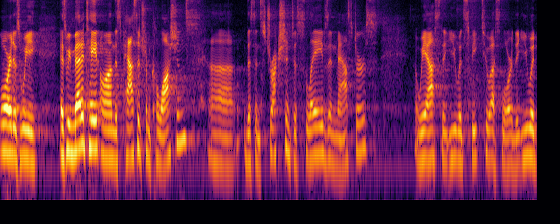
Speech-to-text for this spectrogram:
Lord, as we, as we meditate on this passage from Colossians, uh, this instruction to slaves and masters, we ask that you would speak to us, Lord, that, you would,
